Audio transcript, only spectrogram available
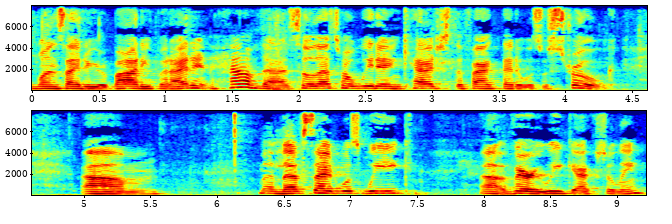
one side of your body, but I didn't have that, so that's why we didn't catch the fact that it was a stroke. Um, my left side was weak, uh, very weak actually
